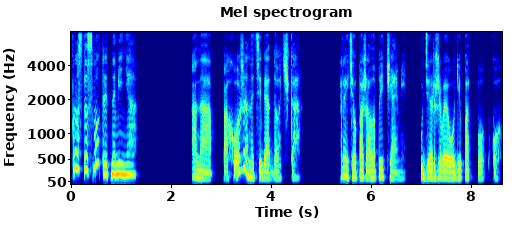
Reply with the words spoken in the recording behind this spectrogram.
просто смотрит на меня. Она похожа на тебя, дочка? Рэйчел пожала плечами, удерживая Оги под попку.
